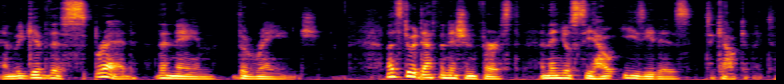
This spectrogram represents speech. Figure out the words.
And we give this spread the name the range. Let's do a definition first, and then you'll see how easy it is to calculate.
